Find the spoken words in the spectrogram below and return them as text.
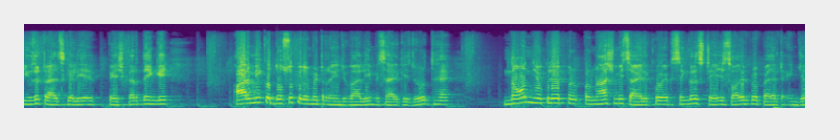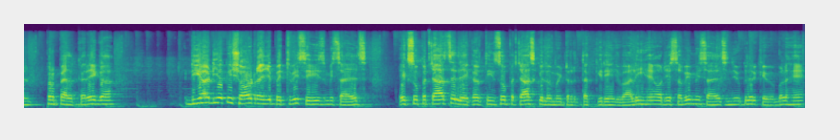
यूज़र ट्रायल्स के लिए पेश कर देंगे। आर्मी को 200 किलोमीटर रेंज वाली मिसाइल की ज़रूरत है। नॉन न्यूक्लियर प्रनाश मिसाइल को एक single stage solid propellant engine propel करेगा। डीआरडीओ की short range Prithvi series missiles 150 से लेकर 350 किलोमीटर तक की रेंज वाली हैं और ये सभी मिसाइल्स न्यूक्लियर केपेबल हैं।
